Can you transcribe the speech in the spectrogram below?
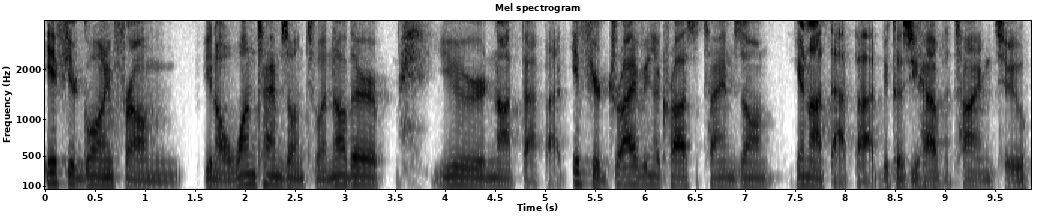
If you're going from you know one time zone to another, you're not that bad. If you're driving across the time zone, you're not that bad because you have the time to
